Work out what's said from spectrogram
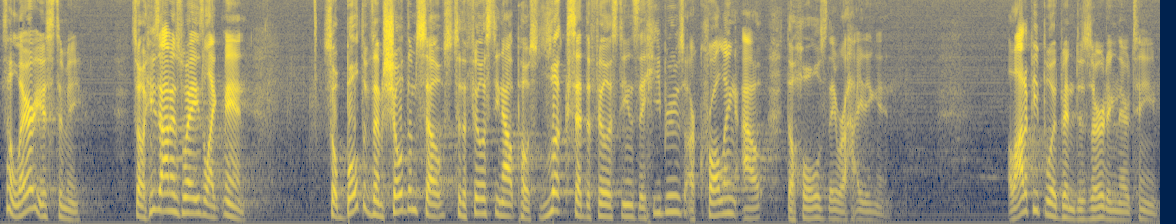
It's hilarious to me. So he's on his way. He's like, man, so both of them showed themselves to the Philistine outpost. Look, said the Philistines, the Hebrews are crawling out the holes they were hiding in. A lot of people had been deserting their team,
